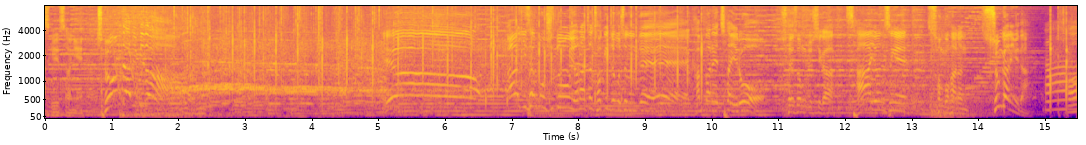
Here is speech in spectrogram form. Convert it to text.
세상에. 정답입니다! 이야 아 이상모 씨도 연하자 적긴 적으셨는데 간발의 차이로 최성주 씨가 4연승에 성공하는 순간입니다. 아.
